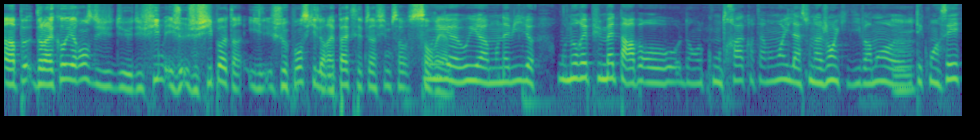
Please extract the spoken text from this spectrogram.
un peu dans la cohérence du, du- du film, et je, je chipote, hein, il- je pense qu'il n'aurait pas accepté un film sans, sans oui, réal. euh, oui, à mon avis, le- on aurait pu mettre par rapport au, dans le contrat, quand à un moment il a son agent et qui dit vraiment euh, Mhm. t'es coincé,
